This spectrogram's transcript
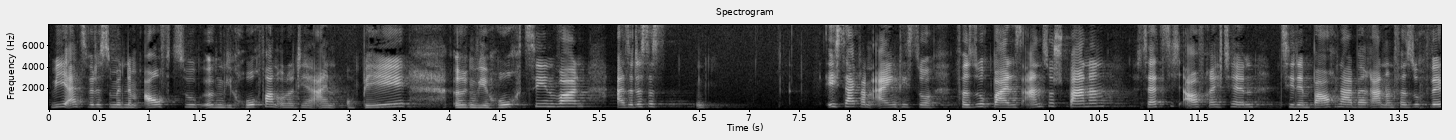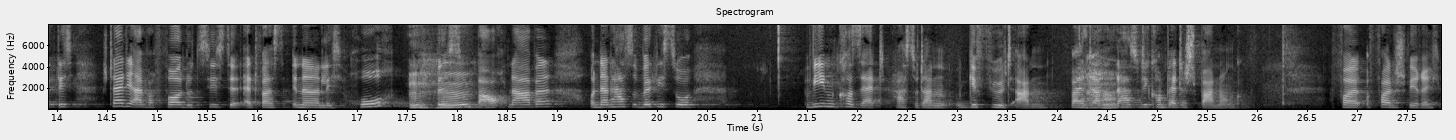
wie als würdest du mit einem Aufzug irgendwie hochfahren oder dir ein OB irgendwie hochziehen wollen. Also das ist, ich sage dann eigentlich so, versuch beides anzuspannen, setz dich aufrecht hin, zieh den Bauchnabel ran und versuch wirklich, stell dir einfach vor, du ziehst dir etwas innerlich hoch bis zum Bauchnabel und dann hast du wirklich so wie ein Korsett hast du dann gefühlt an, weil dann hast du die komplette Spannung. Voll, voll schwierig.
